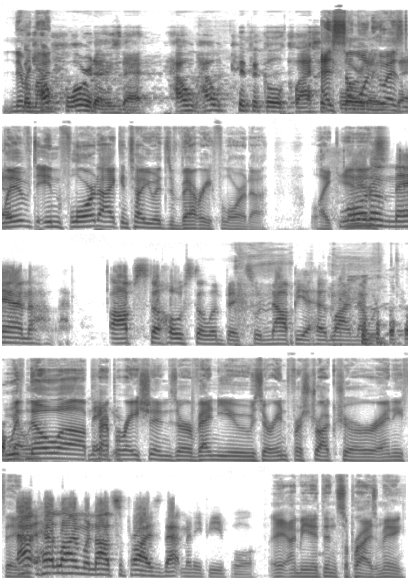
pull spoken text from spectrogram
Never like mind. How Florida is that? How how typical classic? As Florida someone who is has that? lived in Florida, I can tell you it's very Florida. Like Florida it is man opts to host Olympics would not be a headline that would that with would- no uh, preparations or venues or infrastructure or anything. that headline would not surprise that many people. I I mean, it didn't surprise me.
